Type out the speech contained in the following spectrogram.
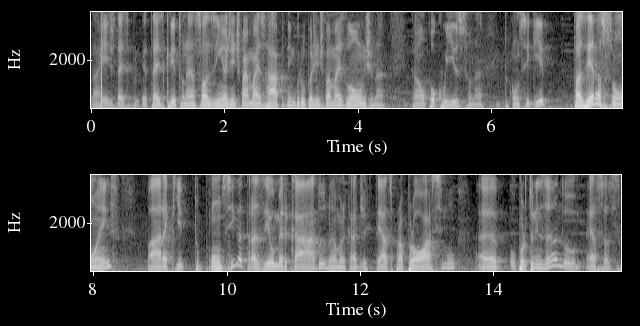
da rede está escrito, né? Sozinho a gente vai mais rápido, em grupo a gente vai mais longe, né? Então é um pouco isso, né? Tu conseguir fazer ações para que tu consiga trazer o mercado, né, o mercado de arquitetos para próximo, eh, oportunizando essas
